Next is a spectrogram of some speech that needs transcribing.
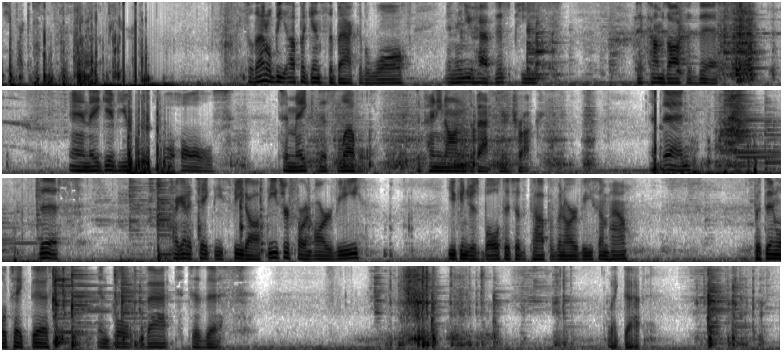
see if I can set this thing up here. So that'll be up against the back of the wall. And then you have this piece that comes off of this. And they give you multiple holes to make this level, depending on the back of your truck. And then this, I gotta take these feet off. These are for an RV. You can just bolt it to the top of an RV somehow. But then we'll take this and bolt that to this. Like that.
